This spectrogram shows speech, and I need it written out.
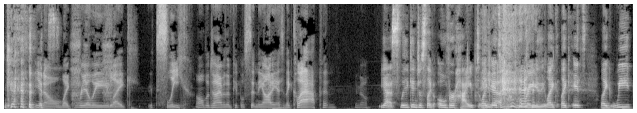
Yeah, you know, like really like sleek all the time, and then people sit in the audience and they clap and you know. yeah, sleek and just like overhyped. Like Yeah. it's crazy. like like it's like we.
